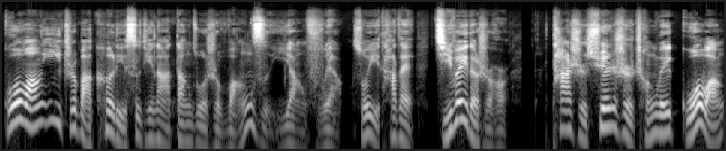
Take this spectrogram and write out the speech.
国王一直把克里斯蒂娜当作是王子一样抚养，所以他在即位的时候，他是宣誓成为国王，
